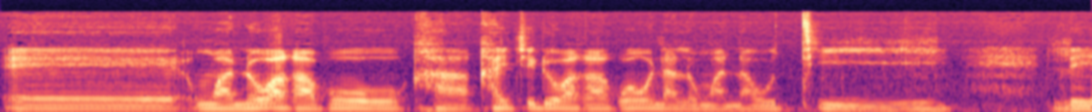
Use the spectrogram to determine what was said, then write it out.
eh ngwane wa gabo kga kgaetšedi wa gagwe o na le ngwana o tee le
